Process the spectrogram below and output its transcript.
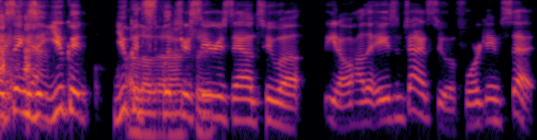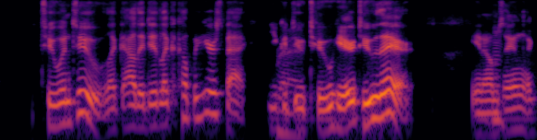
Right, saying is that you could you could love that split your series down to a you know how the A's and Giants do a four game set, two and two, like how they did like a couple years back. You could do two here, two there. You know what I'm Mhm. saying? Like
